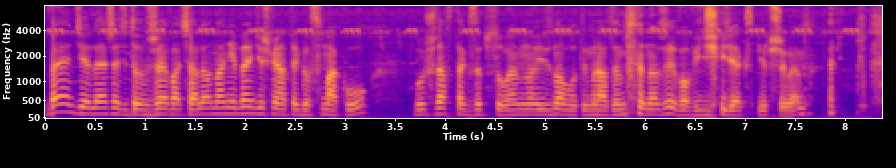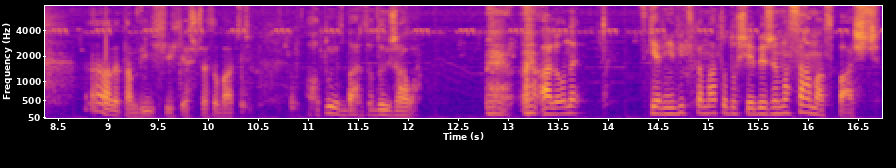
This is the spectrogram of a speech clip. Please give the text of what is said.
Będzie leżeć, dojrzewać, ale ona nie będzie już miała tego smaku, bo już raz tak zepsułem, no i znowu tym razem na żywo widzicie, jak spieprzyłem. Ale tam wisi ich jeszcze, zobaczcie. O, tu jest bardzo dojrzała. Ale one. Skierniewicka ma to do siebie, że ma sama spaść.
